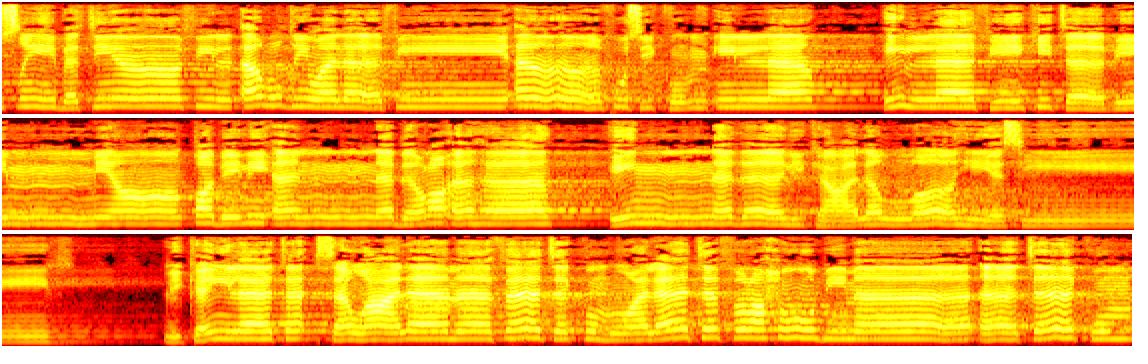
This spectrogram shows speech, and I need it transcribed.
مصيبه في الأرض ولا في انفسكم الا الا في كتاب من قبل ان نبراها ان ذلك على الله يسير. لكي لا تاسوا على ما فاتكم ولا تفرحوا بما اتاكم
